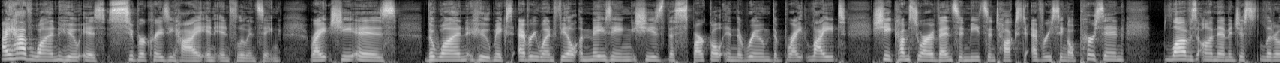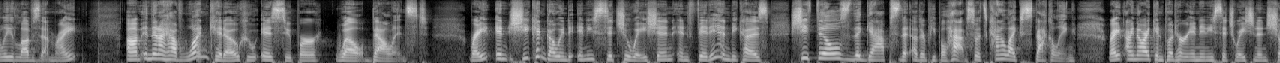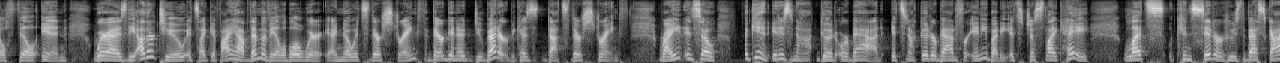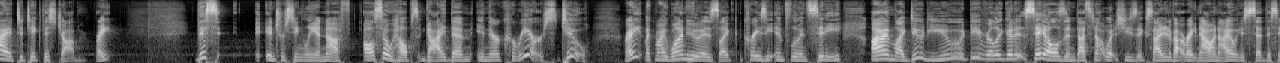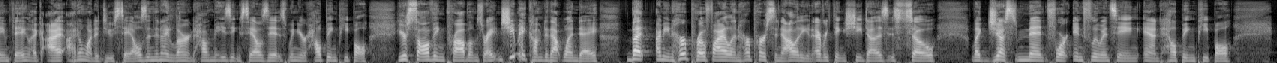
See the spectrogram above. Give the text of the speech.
I have one who is super crazy high in influencing, right? She is the one who makes everyone feel amazing. She's the sparkle in the room, the bright light. She comes to our events and meets and talks to every single person, loves on them, and just literally loves them, right? Um, and then I have one kiddo who is super well balanced right? And she can go into any situation and fit in because she fills the gaps that other people have. So it's kind of like spackling, right? I know I can put her in any situation and she'll fill in. Whereas the other two, it's like if I have them available where I know it's their strength, they're going to do better because that's their strength, right? And so again, it is not good or bad. It's not good or bad for anybody. It's just like, hey, let's consider who's the best guy to take this job, right? This, interestingly enough, also helps guide them in their careers too right? Like my one who is like crazy influence city, I'm like, dude, you would be really good at sales. And that's not what she's excited about right now. And I always said the same thing. Like, I, I don't want to do sales. And then I learned how amazing sales is when you're helping people, you're solving problems, right? And she may come to that one day. But I mean, her profile and her personality and everything she does is so like just meant for influencing and helping people.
